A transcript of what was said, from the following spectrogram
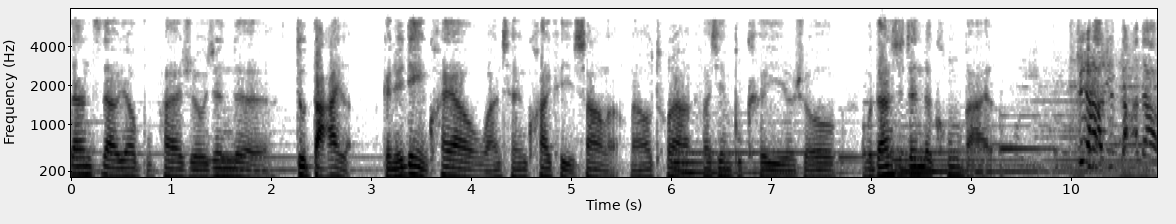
当知道要补拍的时候，真的都呆了，感觉电影快要完成，快可以上了，然后突然发现不可以的时候，我当时真的空白了。最好是达到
